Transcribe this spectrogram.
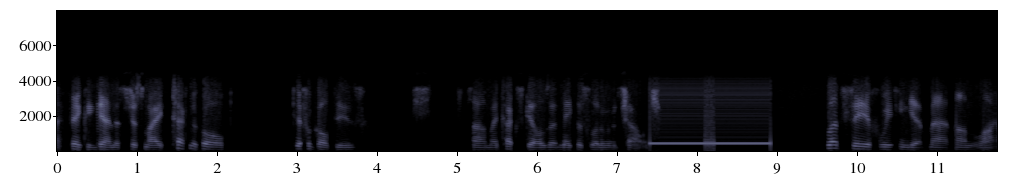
I think again, it's just my technical difficulties, uh, my tech skills that make this a little bit of a challenge. Let's see if we can get Matt on the line.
